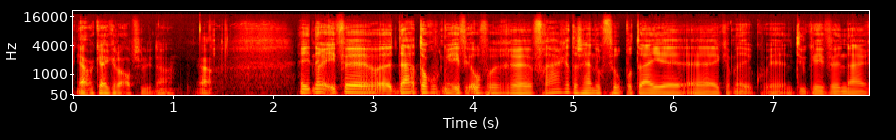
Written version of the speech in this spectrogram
Ja, we kijken er absoluut naar. Ja. Nou even eh, daar toch ook nog even over eh, vragen. Er zijn ook veel partijen. eh, ik heb ook natuurlijk even naar.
